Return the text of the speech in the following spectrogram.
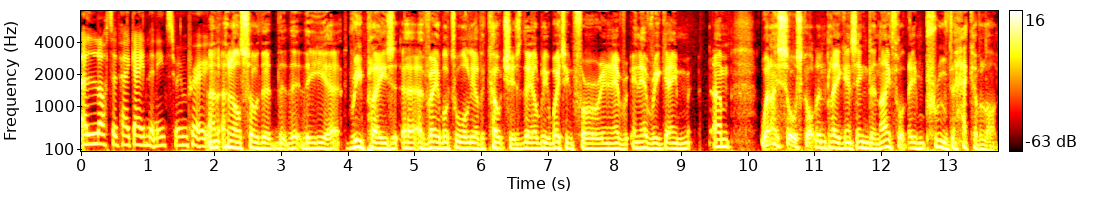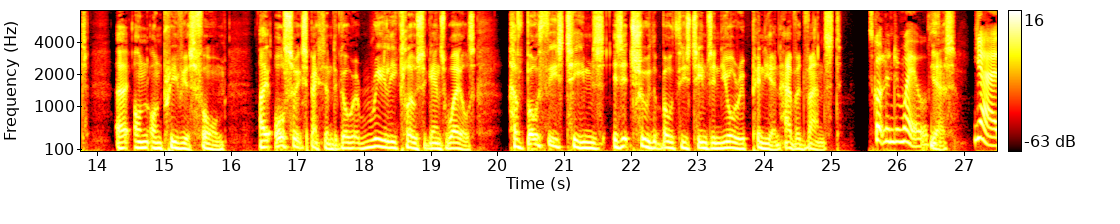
a lot of her game that needs to improve. And, and also the the, the, the uh, replays uh, available to all the other coaches. They'll be waiting for her in every in every game. Um, when I saw Scotland play against England, I thought they improved a heck of a lot uh, on on previous form. I also expect them to go really close against Wales. Have both these teams? Is it true that both these teams, in your opinion, have advanced? Scotland and Wales. Yes. Yeah,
